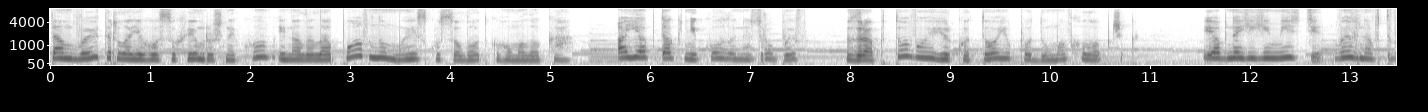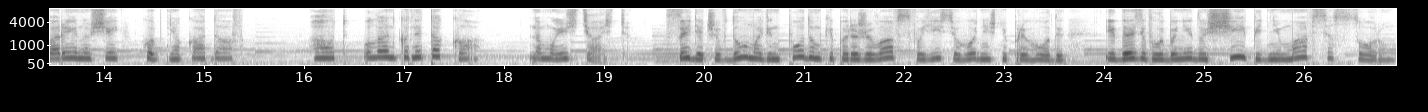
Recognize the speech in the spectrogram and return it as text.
Там витерла його сухим рушником і налила повну миску солодкого молока. А я б так ніколи не зробив. З раптовою гіркотою подумав хлопчик. Я б на її місці вигнав тварину ще й копняка дав. А от Оленка не така, на моє щастя. Сидячи вдома, він подумки переживав свої сьогоднішні пригоди і десь в глибині душі піднімався сором.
